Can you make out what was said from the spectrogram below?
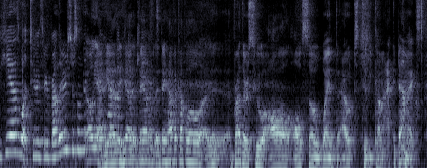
He has what two or three brothers or something. Oh yeah, They he have He has they have. They have a couple uh, brothers who all also went out to become academics,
